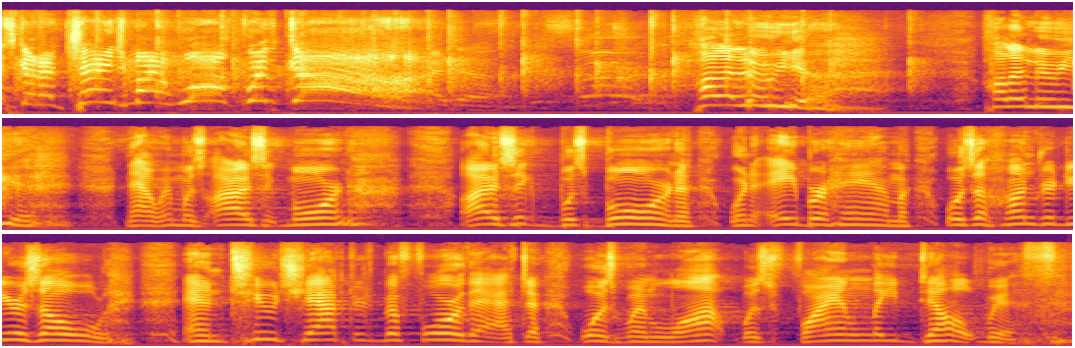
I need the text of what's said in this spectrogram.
It's going to change my walk with God. Hallelujah. Hallelujah. Now, when was Isaac born? Isaac was born when Abraham was 100 years old. And two chapters before that was when Lot was finally dealt with.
